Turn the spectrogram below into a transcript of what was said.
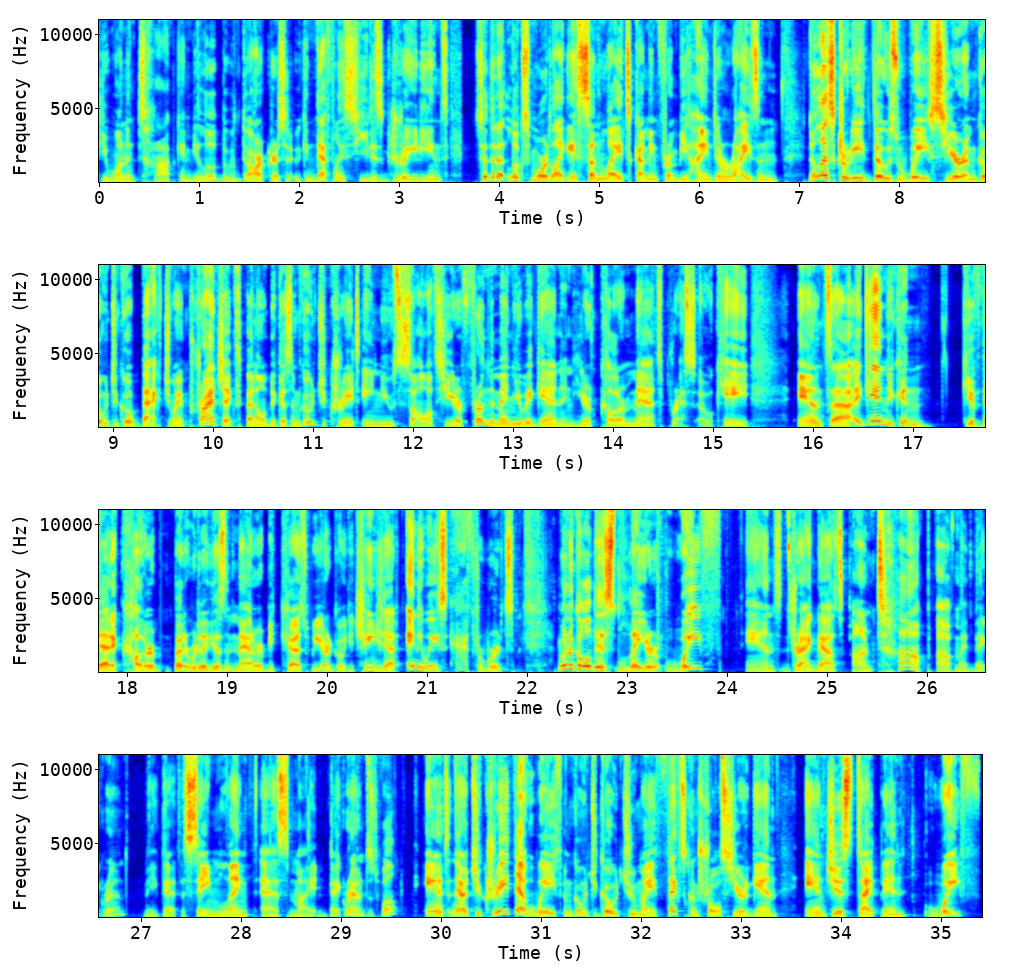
The one on top can be a little bit darker so that we can definitely see this gradient so that it looks more like a sunlight coming from behind the horizon. Now let's create those waves here. I'm going to go back to my project panel because I'm going to create a new solid here from the menu again and here color matte, press OK. And uh, again, you can give that a color, but it really doesn't matter because we are going to change that anyways afterwards. I'm going to call this layer wave and drag that on top of my background. Make that the same length as my background as well. And now to create that wave, I'm going to go to my effects controls here again and just type in wave.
